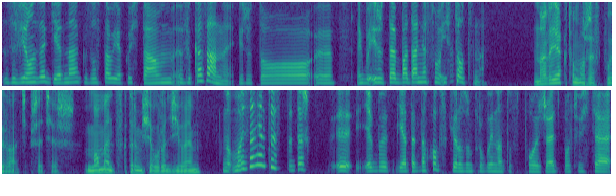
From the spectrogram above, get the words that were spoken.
związek jednak został jakoś tam wykazany i że to y, jakby i że te badania są istotne. No ale jak to może wpływać przecież? Moment, w którym się urodziłem, No, moim zdaniem to jest też jakby ja tak na chłopski rozum próbuję na to spojrzeć, bo oczywiście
